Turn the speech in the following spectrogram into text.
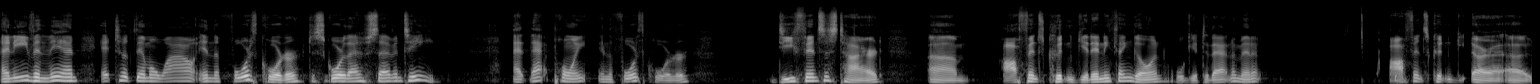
And even then, it took them a while in the fourth quarter to score that 17. At that point in the fourth quarter, defense is tired. Um, offense couldn't get anything going. We'll get to that in a minute. Offense couldn't or, uh,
